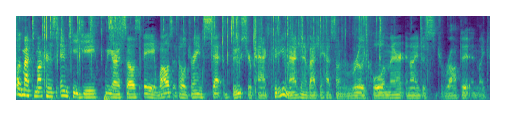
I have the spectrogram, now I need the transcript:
Welcome back to Muckers MTG. We got ourselves a Wilds of Eldraine set booster pack. Could you imagine if I actually had something really cool in there and I just dropped it and like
